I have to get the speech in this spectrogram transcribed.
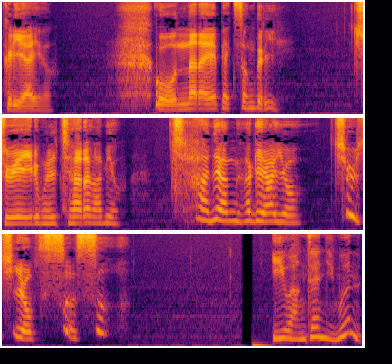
그리하여 온 나라의 백성들이 주의 이름을 자랑하며 찬양하게 하여 주시옵소서. 이 왕자님은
